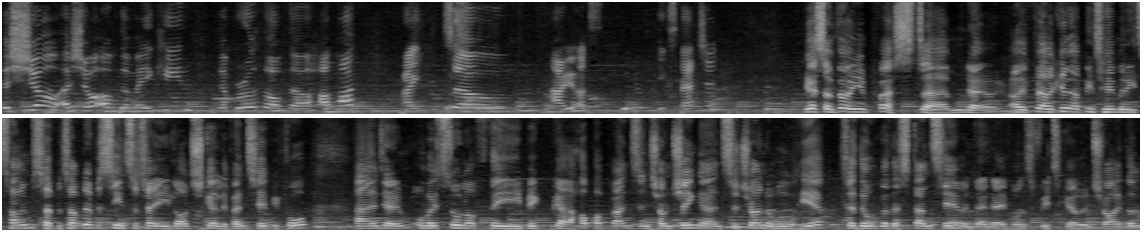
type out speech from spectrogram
the show a show of the making the birth of the hot pot, right? So are you ex- expected? Yes, I'm very impressed. Um, you know, I've, I've been to here many times, uh, but I've never seen such a large-scale event here before. And you know, almost all of the big uh, hot pot brands in Chongqing and Sichuan are all here, so they've all got their stands here, and then everyone's free to go and try them,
